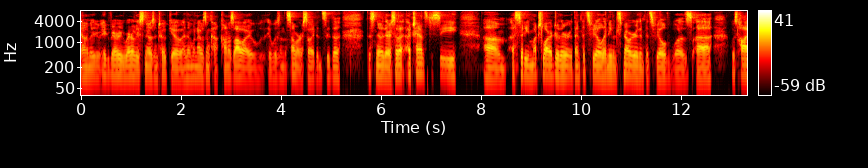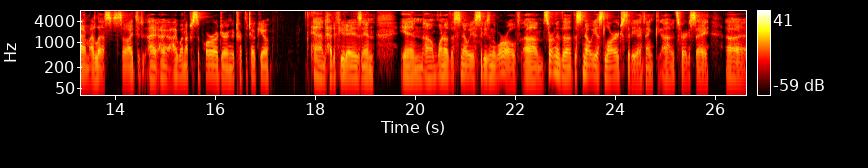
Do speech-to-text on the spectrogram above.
um, it, it, very rarely snows in Tokyo, and then when I was in Kanazawa, it, it, was in the summer, so I didn't see the the snow there. So that, a chance to see um, a city much larger than Pittsfield and even snowier than Pittsfield was uh, was high on my list. So I did. I, I went up to Sapporo during a trip to Tokyo and had a few days in in um, one of the snowiest cities in the world. Um, certainly the the snowiest large city, I think uh, it's fair to say. Uh,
